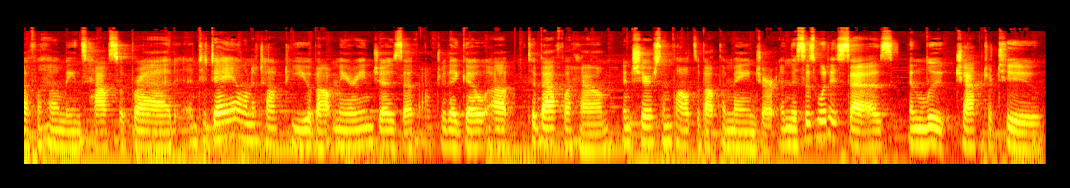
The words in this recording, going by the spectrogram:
Bethlehem means house of bread. And today I want to talk to you about Mary and Joseph after they go up to Bethlehem and share some thoughts about the manger. And this is what it says in Luke chapter 2.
